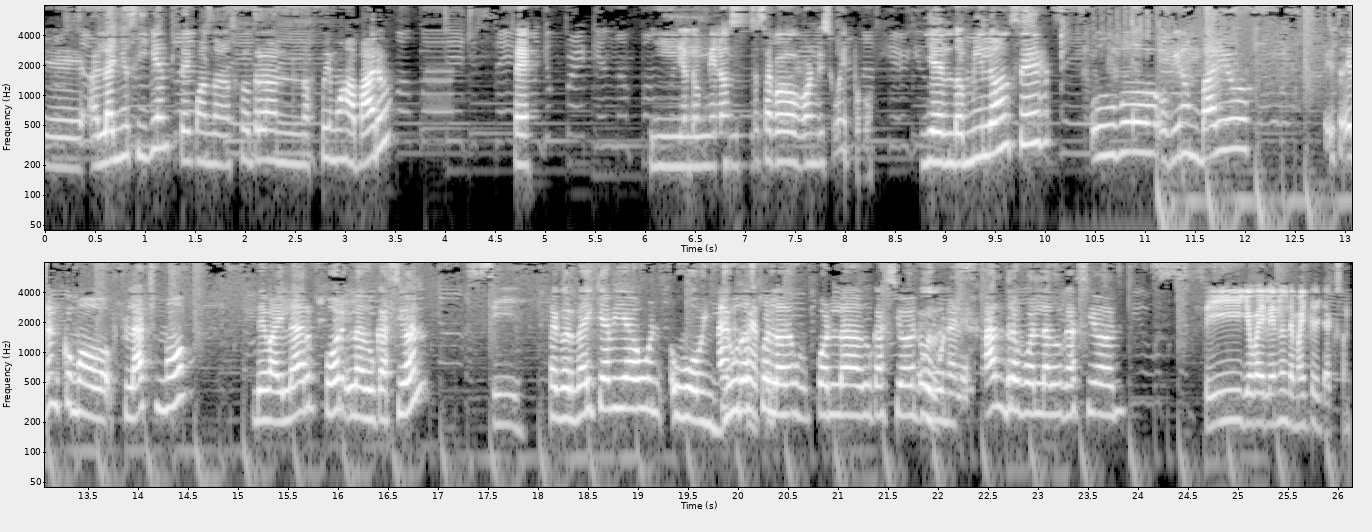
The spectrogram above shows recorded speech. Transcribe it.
eh, al año siguiente cuando nosotros nos fuimos a paro Sí. y, en 2011 sacó Born This Way, po. Y en 2011 hubo, hubieron varios, eran como flash mob de bailar por la educación. Sí. ¿Recordáis que había un, hubo un Ah, Judas por la, por la educación, hubo un Alejandro por la educación? Sí, yo bailé en el de Michael Jackson.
